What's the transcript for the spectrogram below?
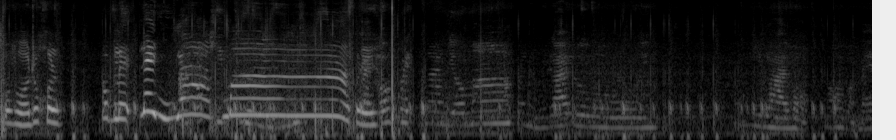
โอ้โห ทุกคนบอกเลยเล่นยากมากเลแต่ยก็ไปงานเยอะมากไปไหนไม่ได้เลยมีไลน์บอกพ่อกับแม่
